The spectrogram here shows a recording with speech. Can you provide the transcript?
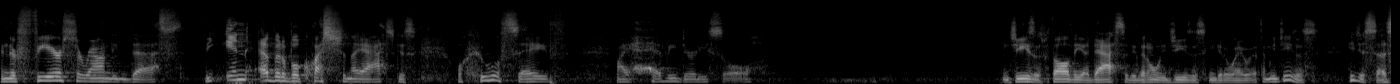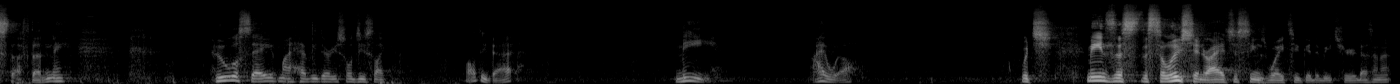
and their fear surrounding death, the inevitable question they ask is, well, who will save my heavy, dirty soul? And Jesus, with all the audacity that only Jesus can get away with, I mean, Jesus, he just says stuff, doesn't he? Who will save my heavy, dirty soul? Jesus, like, I'll do that. Me. I will. Which means this the solution, right? It just seems way too good to be true, doesn't it?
